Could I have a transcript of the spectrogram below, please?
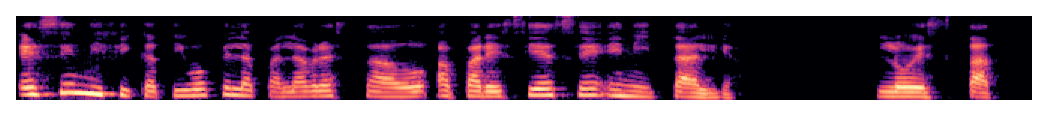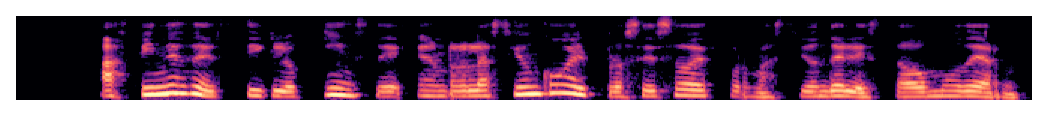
es significativo que la palabra Estado apareciese en Italia, lo Stato, a fines del siglo XV en relación con el proceso de formación del Estado moderno,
